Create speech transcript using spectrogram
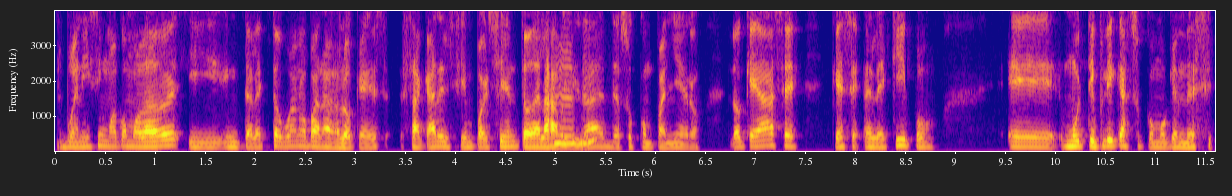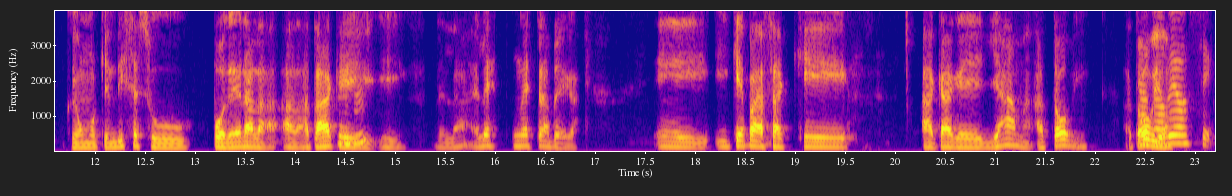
buenísimo acomodador y intelecto bueno para lo que es sacar el 100% de las habilidades de sus compañeros. Lo que hace que el equipo eh, multiplica su, como, quien como quien dice su poder al ataque y, ¿verdad? Él es un estratega. Eh, ¿Y qué pasa? Que a llama a Toby, a Tobio, sí.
